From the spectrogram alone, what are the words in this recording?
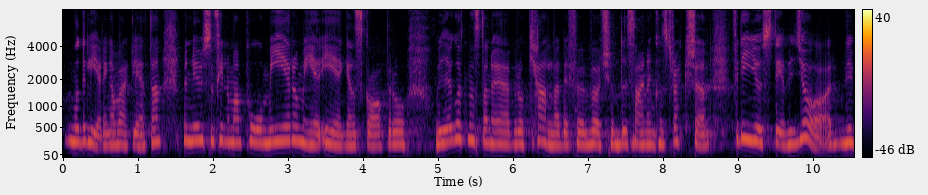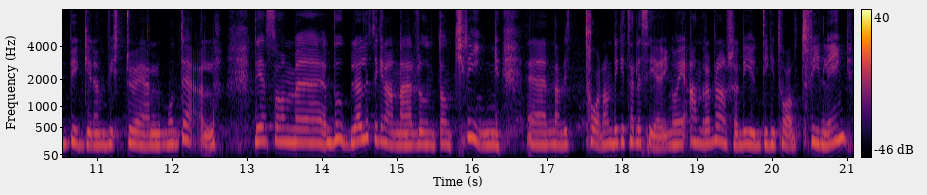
modellering av verkligheten. Men nu så fyller man på mer och mer egenskaper och vi har gått nästan över och kallar det för virtual design and construction. För det är just det vi gör. Vi bygger en virtuell modell. Det som eh, bubblar lite grann runt omkring eh, när vi talar om digitalisering och i andra branscher det är ju digital tvilling.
